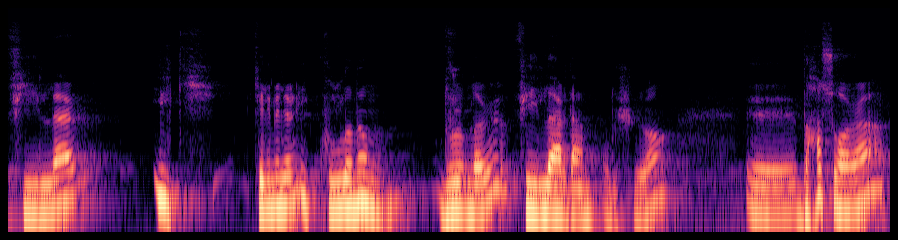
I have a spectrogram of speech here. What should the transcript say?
fiiller ilk kelimelerin ilk kullanım durumları fiillerden oluşuyor. E, daha sonra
